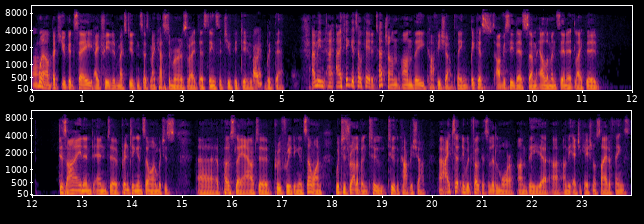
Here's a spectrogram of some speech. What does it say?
Um, well, but you could say I treated my students as my customers, right? There's things that you could do right. with that. I mean, I, I, think it's okay to touch on on the coffee shop thing because obviously there's some elements in it, like the design and and uh, printing and so on, which is uh, post layout, uh, proofreading, and so on, which is relevant to to the coffee shop. Uh, I certainly would focus a little more on the uh, uh, on the educational side of things.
